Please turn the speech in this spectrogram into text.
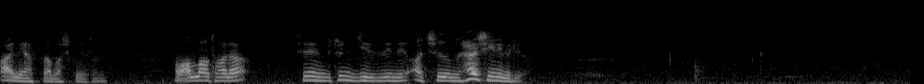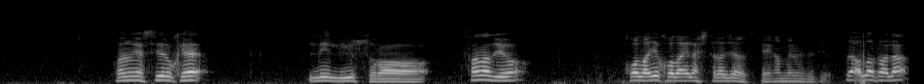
Aynı yastığa baş koyuyorsunuz. Ama allah Teala senin bütün gizlini, açığını, her şeyini biliyor. وَنُيَسِّرُكَ لِلْيُسْرَى Sana diyor kolayı kolaylaştıracağız Peygamberimize diyor. Ve allah Teala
